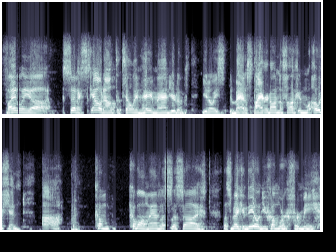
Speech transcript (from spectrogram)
finally uh sent a scout out to tell him, hey man, you're the you know, he's the baddest pirate on the fucking ocean. Uh come come on man. Let's let's uh let's make a deal and you come work for me.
